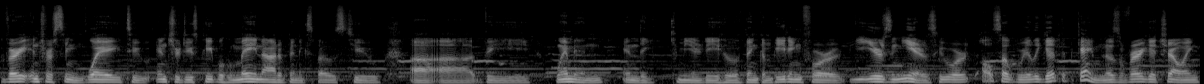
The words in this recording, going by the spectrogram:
very interesting way to introduce people who may not have been exposed to uh, uh, the women in the community who have been competing for years and years who are also really good at the game. it was a very good showing.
